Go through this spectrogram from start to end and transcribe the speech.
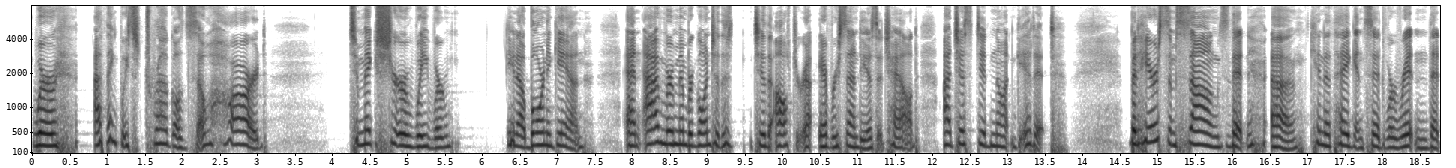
where I think we struggled so hard to make sure we were, you know, born again. And I remember going to the to the altar every Sunday as a child. I just did not get it. But here's some songs that uh, Kenneth Hagin said were written that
